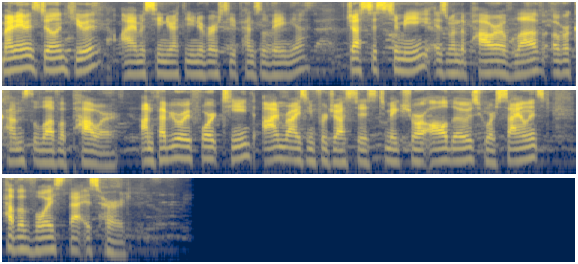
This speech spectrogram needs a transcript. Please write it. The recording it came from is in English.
My name is Dylan Hewitt. I am a senior at the University of Pennsylvania. Justice to me is when the power of love overcomes the love of power. On February 14th, I'm rising for justice to make sure all those who are silenced have a voice that is heard.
